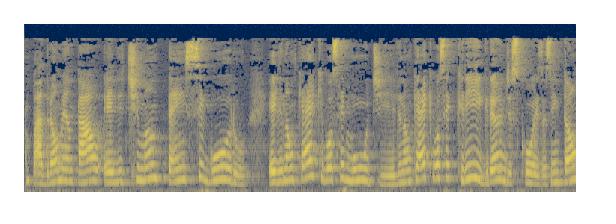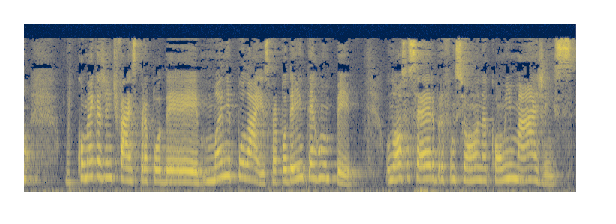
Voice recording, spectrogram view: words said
o padrão mental, ele te mantém seguro. Ele não quer que você mude, ele não quer que você crie grandes coisas. Então, como é que a gente faz para poder manipular isso, para poder interromper? O nosso cérebro funciona com imagens,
